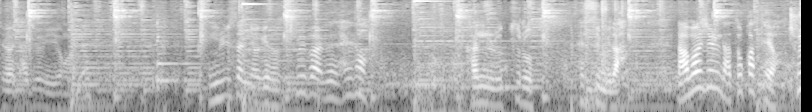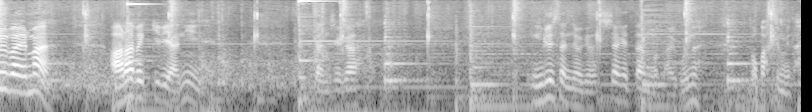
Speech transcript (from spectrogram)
제가 자주 이용하는 동길산역에서 출발을 해서 가는 루트로 했습니다. 나머지는 다 똑같아요. 출발만 아라뱃길이 아닌 일단 제가 동길산역에서 시작했다는 것 말고는 똑같습니다.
